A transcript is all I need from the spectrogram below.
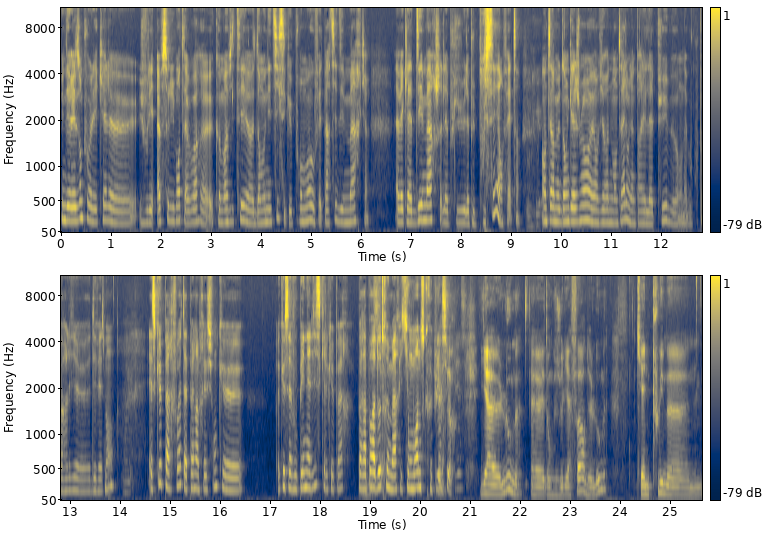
une des raisons pour lesquelles euh, je voulais absolument t'avoir comme invité dans Monétique, c'est que pour moi, vous faites partie des marques avec la démarche la plus, la plus poussée en fait. En termes d'engagement euh, environnemental, on vient de parler de la pub, on a beaucoup parlé euh, des vêtements. Est-ce que parfois t'as pas l'impression que, que ça vous pénalise quelque part par rapport à d'autres marques qui ont moins de scrupules? Bien sûr. Il y a euh, Loom, donc Julia Ford de Loom, qui a une plume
